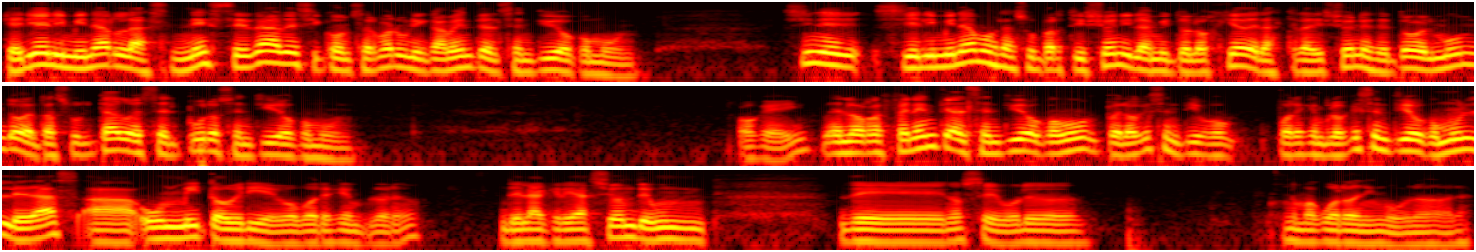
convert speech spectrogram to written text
Quería eliminar las necedades y conservar únicamente el sentido común. Si, eliminamos la superstición y la mitología de las tradiciones de todo el mundo, el resultado es el puro sentido común. Ok. En lo referente al sentido común, pero ¿qué sentido, por ejemplo, qué sentido común le das a un mito griego, por ejemplo, ¿no? De la creación de un, de, no sé, boludo, no me acuerdo ninguno ahora.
